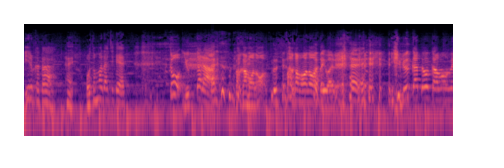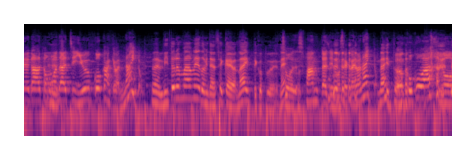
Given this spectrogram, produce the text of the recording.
イルカがはい。お友達でと言ったら バカ者。バカ者と言われイルカとカモメが友達友好関係はないと、リトルマーメイドみたいな世界はないってことだよね。そうです。ファンタジーの世界はないと。ないと。うんここはあの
